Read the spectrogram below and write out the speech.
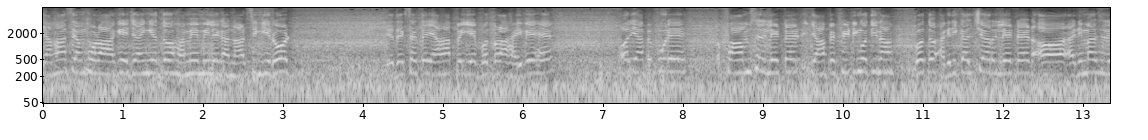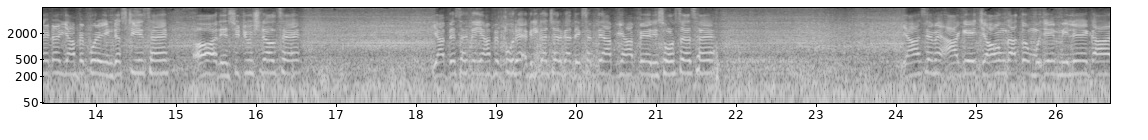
यहाँ से हम थोड़ा आगे जाएँगे तो हमें मिलेगा नारसिंगी रोड ये देख सकते हैं, यहाँ पे ये बहुत बड़ा हाईवे है। और यहाँ पे पूरे फार्म से रिलेटेड यहाँ पे फीडिंग होती ना वो तो एग्रीकल्चर रिलेटेड और एनिमल्स रिलेटेड यहाँ पे पूरे इंडस्ट्रीज़ है और इंस्टीट्यूशनल्स है। ये आप देख सकते हैं, यहाँ पे पूरे एग्रीकल्चर का देख सकते हैं आप, यहाँ पे रिसोर्सेस है। यहाँ से मैं आगे जाऊँगा तो मुझे मिलेगा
